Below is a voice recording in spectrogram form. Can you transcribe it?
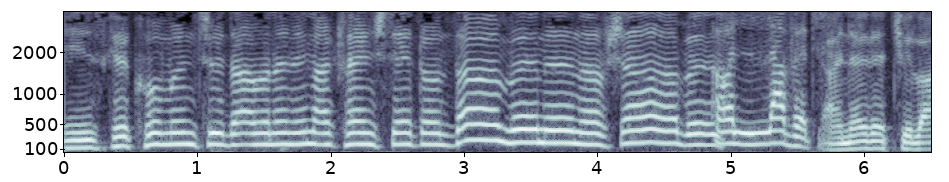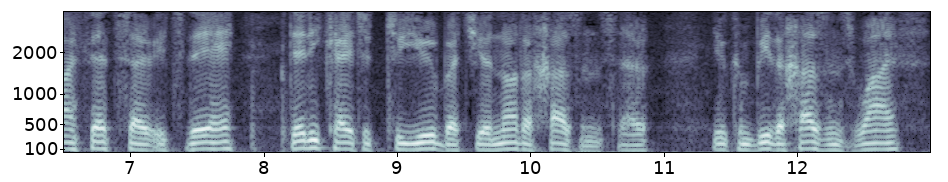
is gekommen zu Davenen in a Kleinstadt und Davenen auf Shabbos. I love it. I know that you like that, so it's there, dedicated to you, but you're not a chazan, so you can be the chazan's wife.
